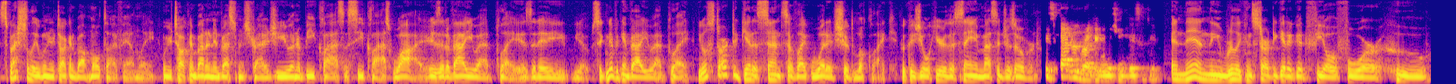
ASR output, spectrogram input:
especially when you're talking about multifamily. When you're talking about an investment strategy, you in a B class, a C class. Why? Is it a value add play? Is it a you know significant value add play? You'll start to get a sense of like what it should look like because you'll hear the same messages over. It's pattern recognition, basically. And then you really can start to get a good feel for who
